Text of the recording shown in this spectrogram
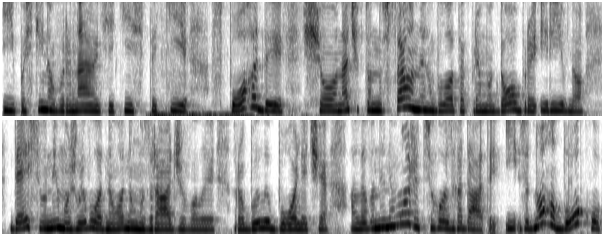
І постійно виринають якісь такі спогади, що, начебто, не все у них було так прямо добре і рівно. Десь вони, можливо, одне одному зраджували, робили боляче, але вони не можуть цього згадати. І з одного боку,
